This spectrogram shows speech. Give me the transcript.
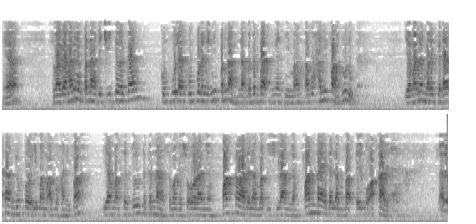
Ya. Sebagaimana yang pernah diceritakan kumpulan-kumpulan ini pernah nak berdebat dengan Imam Abu Hanifah dulu. Yang mana mereka datang jumpa Imam Abu Hanifah yang masa itu terkenal sebagai seorang yang pakar dalam bab Islam yang pandai dalam bab ilmu akal. Lalu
